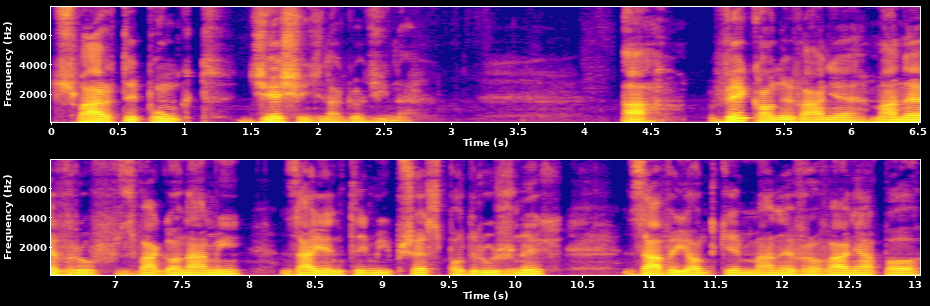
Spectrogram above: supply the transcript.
Czwarty punkt 10 na godzinę. A. Wykonywanie manewrów z wagonami zajętymi przez podróżnych za wyjątkiem manewrowania po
